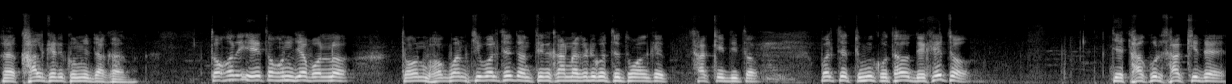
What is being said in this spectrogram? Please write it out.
হ্যাঁ খাল কুমির ডাকা তখন এ তখন যে বলল, তখন ভগবান কি বলছে? তিনি কান্নাকাটি করছে, তোমাকে সাক্ষী দিত। বলছে, তুমি কোথাও দেখেছ? যে ঠাকুর সাক্ষী দেয়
